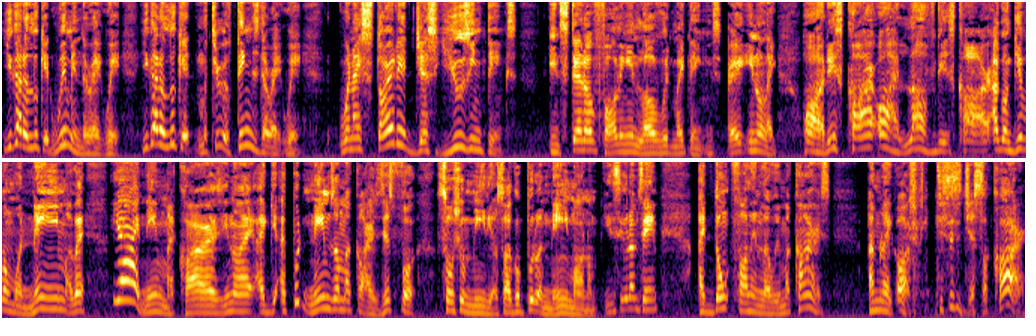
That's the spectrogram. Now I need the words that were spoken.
You got to look at women the right way. You got to look at material things the right way. When I started just using things, instead of falling in love with my things, right? You know, like, oh, this car, oh, I love this car. I'm gonna give them a name. I'm yeah, I name my cars. You know, I, I, I put names on my cars just for social media. So I go put a name on them. You see what I'm saying? I don't fall in love with my cars. I'm like, oh, this is just a car,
